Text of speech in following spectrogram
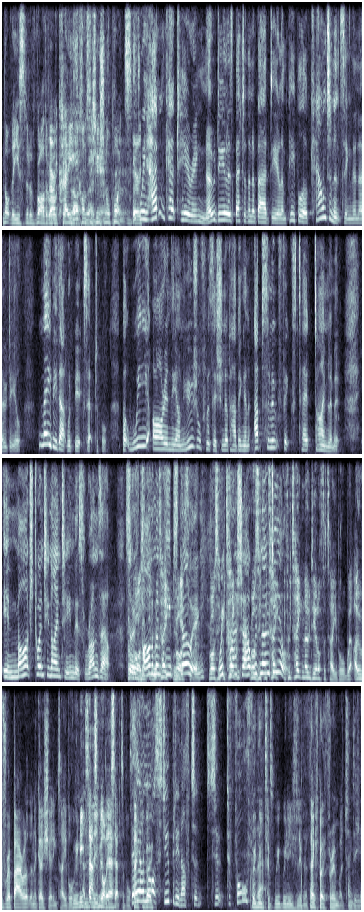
not these sort of rather Very quick arcade last word, constitutional points. If we hadn't kept hearing no deal is better than a bad deal and people are countenancing the no deal, maybe that would be acceptable. But we are in the unusual position of having an absolute fixed time limit. In March 2019, this runs out. So But if Parliament we take- keeps Ros, going, Ros, if we take- crash out Ros, with no take- deal. If we take no deal off the table, we're over a barrel at the negotiating table, We need and to that's not acceptable. they Thank are you not stupid enough to, to, to fall for we, that. need to, we, we need to leave it. Thank you both very much indeed. you.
